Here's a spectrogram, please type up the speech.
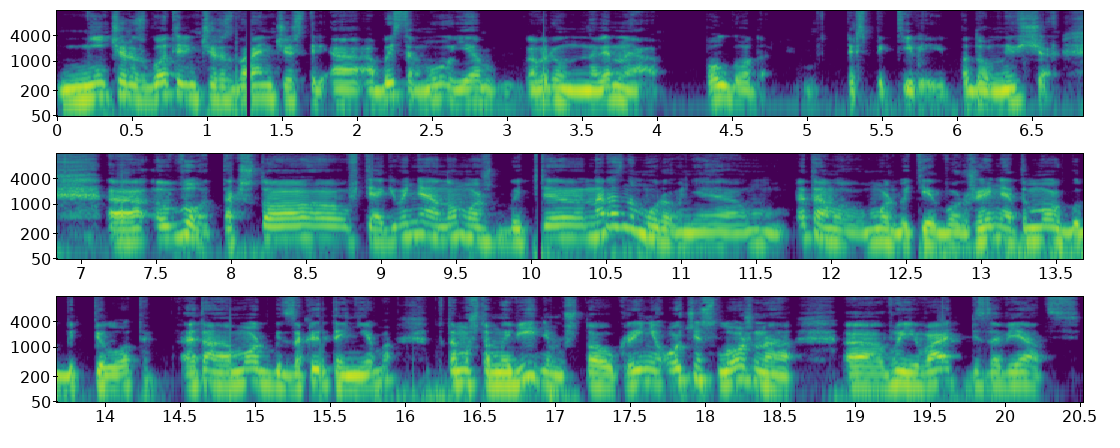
Не через год или не через два, не через три, а, а быстро. Ну, я говорю, наверное, полгода в перспективе и подобных вещах. Э, вот, так что втягивание, оно может быть э, на разном уровне. Это может быть и вооружение, это могут быть пилоты, это может быть закрытое небо, потому что мы видим, что Украине очень сложно э, воевать без авиации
